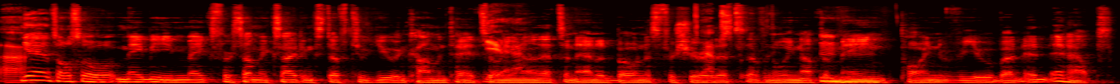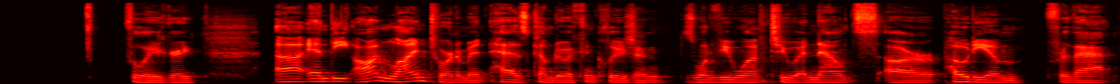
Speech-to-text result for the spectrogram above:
Yeah, it's also maybe makes for some exciting stuff to view and commentate. So Yeah. you know that's an added bonus for sure. That's definitely not the main point of view, but it, it helps. fully agree. Uh, and the online tournament has come to a conclusion. Does one of you want to announce our podium for that?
